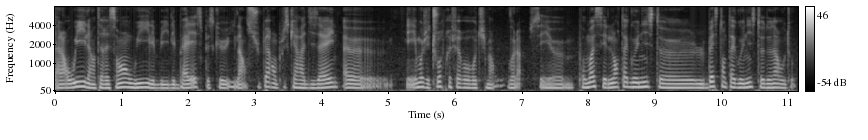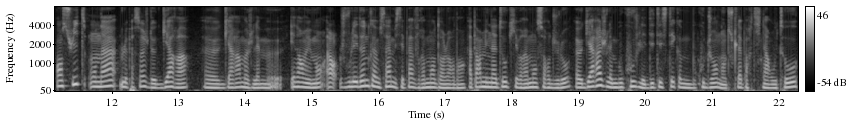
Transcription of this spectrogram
Alors oui, il est intéressant. Oui, il est, il est balèze parce qu'il a un super en plus cara design. Et moi, j'ai toujours préféré Orochimaru. Voilà, c'est euh, pour moi, c'est l'antagoniste, euh, le best antagoniste de Naruto. Ensuite, on a le personnage de Gara, euh, Gara, moi je l'aime euh, énormément. Alors je vous les donne comme ça, mais c'est pas vraiment dans l'ordre. Hein. À part Minato qui vraiment sort du lot. Euh, Gara, je l'aime beaucoup, je l'ai détesté comme beaucoup de gens dans toute la partie Naruto.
